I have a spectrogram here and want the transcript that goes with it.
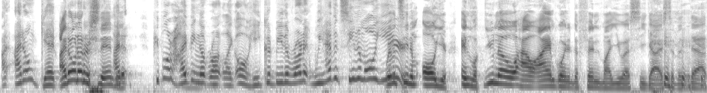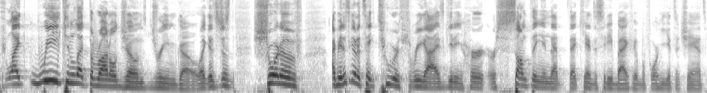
I, I don't get. I don't understand I it. People are hyping up run like, oh, he could be the runner. We haven't seen him all year. We haven't seen him all year. And look, you know how I am going to defend my USC guys to the death. Like, we can let the Ronald Jones dream go. Like, it's just short of. I mean, it's going to take two or three guys getting hurt or something in that, that Kansas City backfield before he gets a chance.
